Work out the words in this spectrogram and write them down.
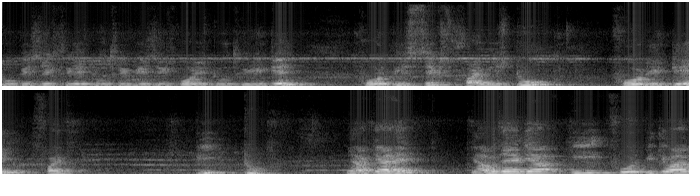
two P six three S two three P six four S two three ten four P six five is two four D ten five P two यहाँ क्या है? यहाँ बताया गया कि फोर पी के बाद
